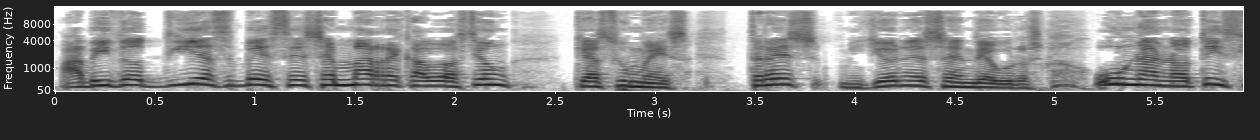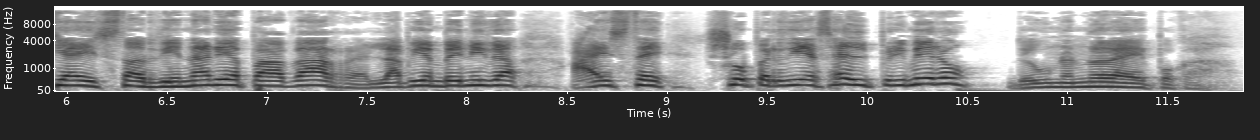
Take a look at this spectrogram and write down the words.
ha habido 10 veces más recaudación que hace un mes. 3 millones de euros. Una noticia extraordinaria para dar la bienvenida a este Super 10, el primero de una nueva época.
